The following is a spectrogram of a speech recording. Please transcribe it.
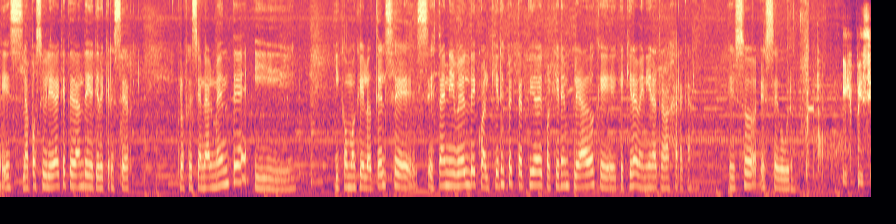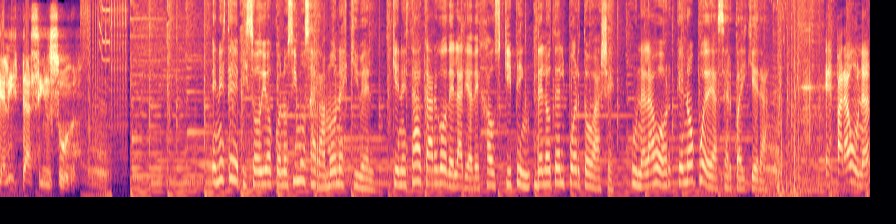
es la posibilidad que te dan de crecer profesionalmente y y como que el hotel se, está a nivel de cualquier expectativa de cualquier empleado que, que quiera venir a trabajar acá. Eso es seguro. Especialista sin sud. En este episodio conocimos a Ramona Esquivel, quien está a cargo del área de housekeeping del Hotel Puerto Valle, una labor que no puede hacer cualquiera. Es para una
